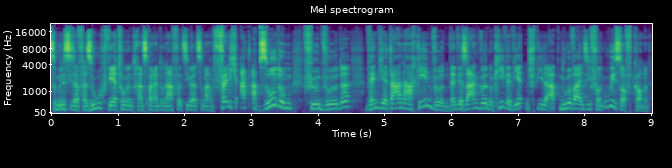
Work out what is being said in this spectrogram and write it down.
zumindest dieser Versuch, Wertungen transparent und nachvollziehbar zu machen, völlig ad absurdum führen würde, wenn wir danach gehen würden. Wenn wir sagen würden, okay, wir werten Spiele ab, nur weil sie von Ubisoft kommen,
